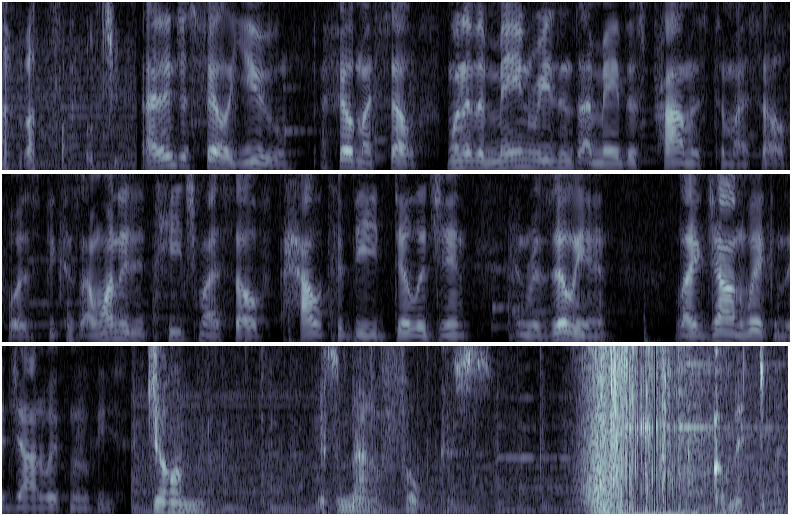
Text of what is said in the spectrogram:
And I failed you. I didn't just fail you, I failed myself. One of the main reasons I made this promise to myself was because I wanted to teach myself how to be diligent and resilient like John Wick in the John Wick movies. John is a man of focus, commitment,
